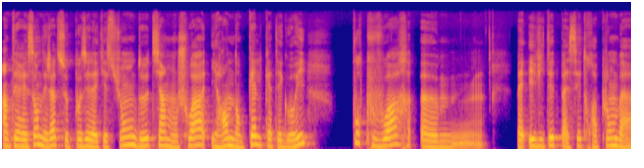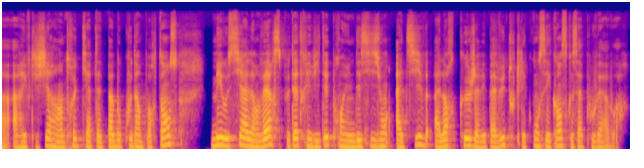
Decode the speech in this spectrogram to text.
intéressant déjà de se poser la question de tiens, mon choix, il rentre dans quelle catégorie pour pouvoir bah, éviter de passer trois plombes à, à, réfléchir à un truc qui a peut-être pas beaucoup d'importance, mais aussi à l'inverse, peut-être éviter de prendre une décision hâtive alors que j'avais pas vu toutes les conséquences que ça pouvait avoir.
